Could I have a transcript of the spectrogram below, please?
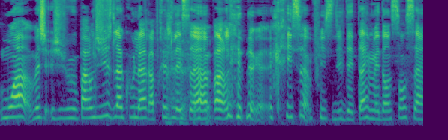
moi, je, je vous parle juste de la couleur, après je laisse euh, parler de Chris plus du détail, mais dans le sens, euh,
